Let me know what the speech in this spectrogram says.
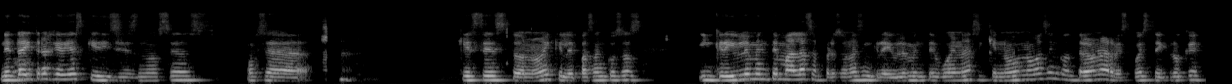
neta hay tragedias que dices, no seas, o sea, ¿qué es esto, no? Y que le pasan cosas increíblemente malas a personas increíblemente buenas y que no, no vas a encontrar una respuesta. Y creo que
